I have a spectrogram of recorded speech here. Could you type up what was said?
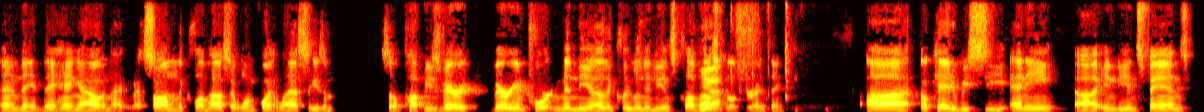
and they they hang out. And I, I saw them in the clubhouse at one point last season. So puppies very very important in the uh, the Cleveland Indians clubhouse Yeah. culture, I think. Uh, okay, do we see any uh, Indians fans,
